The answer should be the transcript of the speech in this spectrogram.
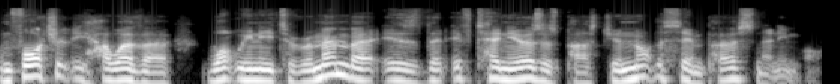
Unfortunately, however, what we need to remember is that if 10 years has passed, you're not the same person anymore.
